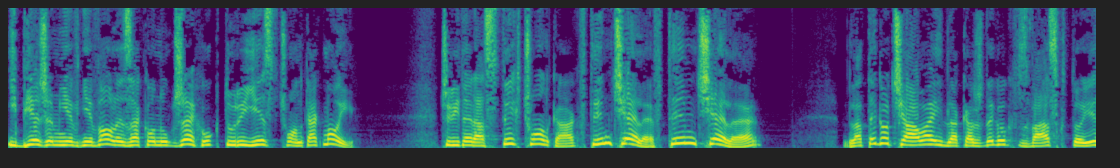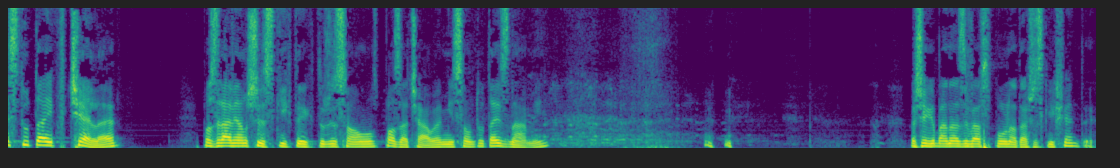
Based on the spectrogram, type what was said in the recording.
i bierze mnie w niewolę zakonu grzechu, który jest w członkach moich. Czyli teraz w tych członkach, w tym ciele, w tym ciele, dla tego ciała i dla każdego z Was, kto jest tutaj w ciele, pozdrawiam wszystkich tych, którzy są poza ciałem i są tutaj z nami. To się chyba nazywa wspólnota wszystkich świętych.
